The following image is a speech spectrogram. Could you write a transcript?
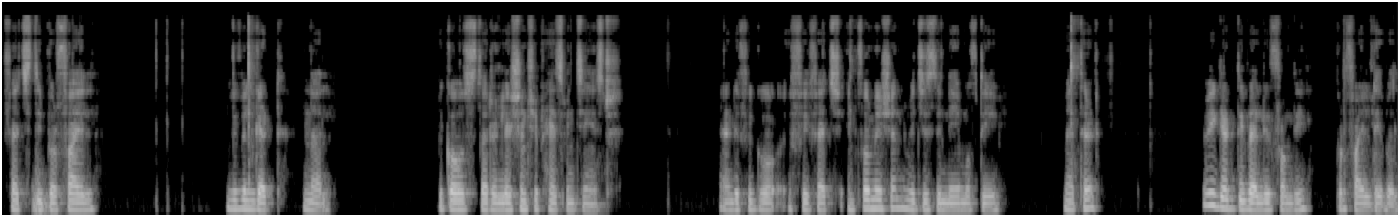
fetch the hmm. profile we will get null because the relationship has been changed. And if we go if we fetch information which is the name of the method we get the value from the profile table.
